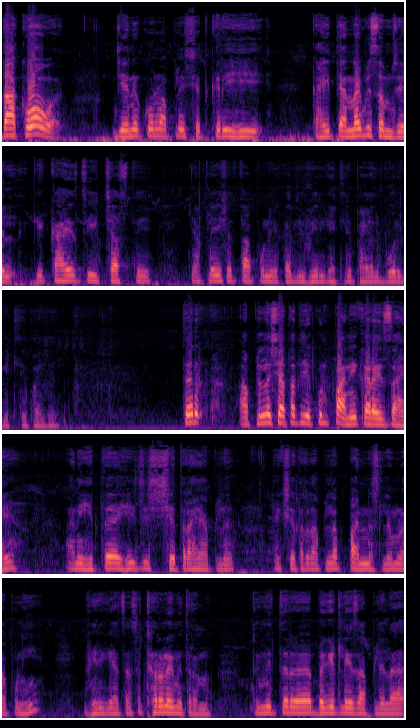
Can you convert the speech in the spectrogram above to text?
दाखवावं जेणेकरून आपले शेतकरी ही काही त्यांना बी समजेल की कायची इच्छा असते की आपल्याही शेतात आपण एखादी विहीर घेतली पाहिजे बोर घेतली पाहिजे. तर आपल्याला शेतात एकूण पाणी करायचं आहे आणि इथं हे जे क्षेत्र आहे आपलं या क्षेत्रात आपल्याला पाणी नसल्यामुळे आपण ही विहीर घ्यायचं असं ठरवलं आहे मित्रांनो. तुम्ही तर बघितलेच आपल्याला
